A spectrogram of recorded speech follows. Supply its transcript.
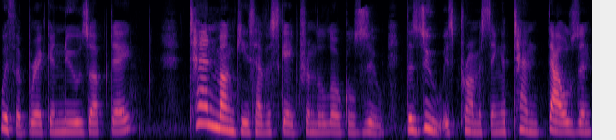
with a breaking news update. Ten monkeys have escaped from the local zoo. The zoo is promising a ten thousand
